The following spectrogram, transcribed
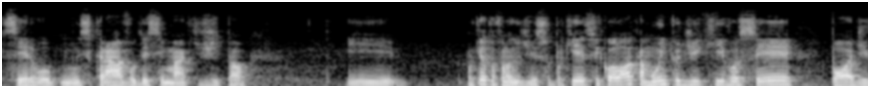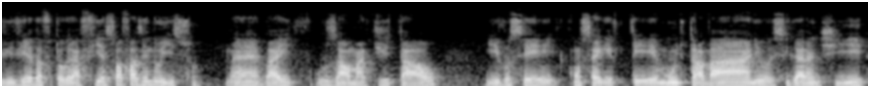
ser um escravo desse marketing digital. E por que eu estou falando disso? Porque se coloca muito de que você pode viver da fotografia só fazendo isso, né? Vai usar o marketing digital e você consegue ter muito trabalho, se garantir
